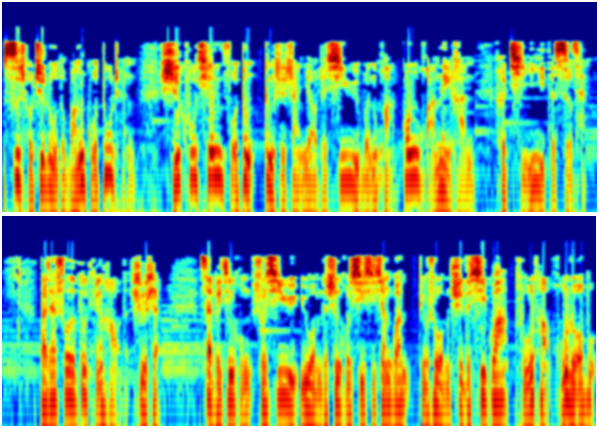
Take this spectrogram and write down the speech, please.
丝绸之路的王国都城，石窟千佛洞更是闪耀着西域文化光华内涵和奇异的色彩。大家说的都挺好的，是不是？塞北惊鸿说西域与我们的生活息息相关，比如说我们吃的西瓜、葡萄、胡萝卜，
